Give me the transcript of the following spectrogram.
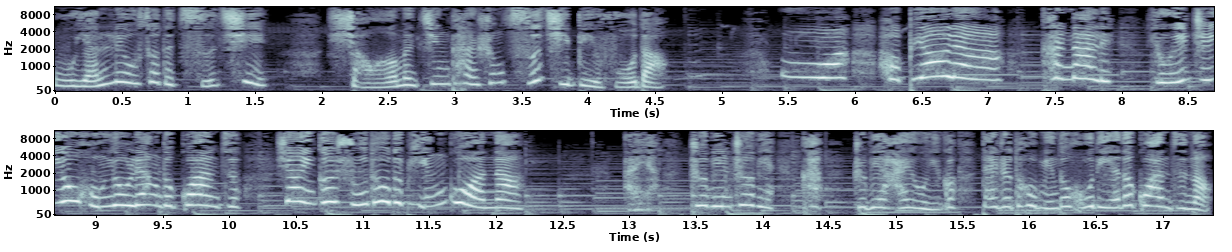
五颜六色的瓷器，小鹅们惊叹声此起彼伏的。哇，好漂亮啊！看那里有一只又红又亮的罐子，像一个熟透的苹果呢。哎呀，这边这边看，这边还有一个带着透明的蝴蝶的罐子呢。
